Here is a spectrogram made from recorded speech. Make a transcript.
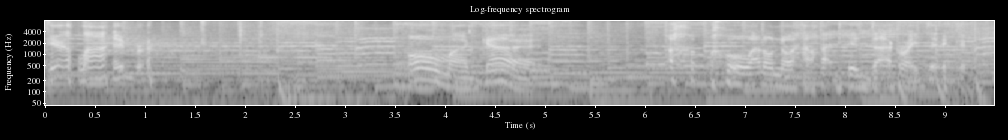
hairline, bro. Oh my god. Oh, I don't know how I did that right there.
